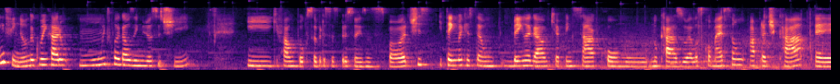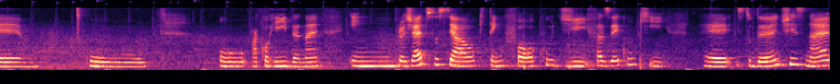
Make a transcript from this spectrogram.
Enfim, é um documentário muito legalzinho de assistir e que fala um pouco sobre essas pressões nos esportes. E tem uma questão bem legal que é pensar como, no caso, elas começam a praticar é, o o, a corrida, né? Em um projeto social que tem o foco de fazer com que é, estudantes, né,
